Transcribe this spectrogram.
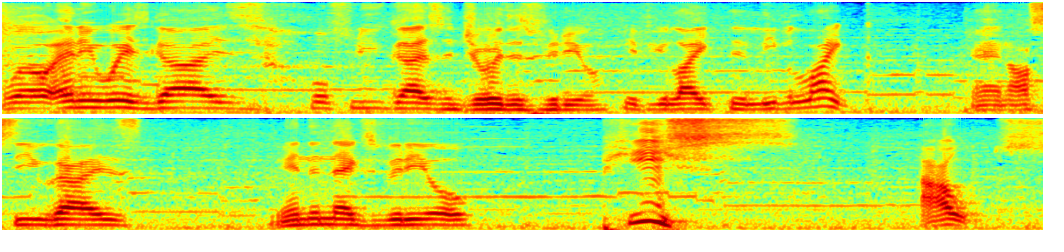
Well, anyways, guys, hopefully you guys enjoyed this video. If you liked it, leave a like. And I'll see you guys in the next video. Peace out.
